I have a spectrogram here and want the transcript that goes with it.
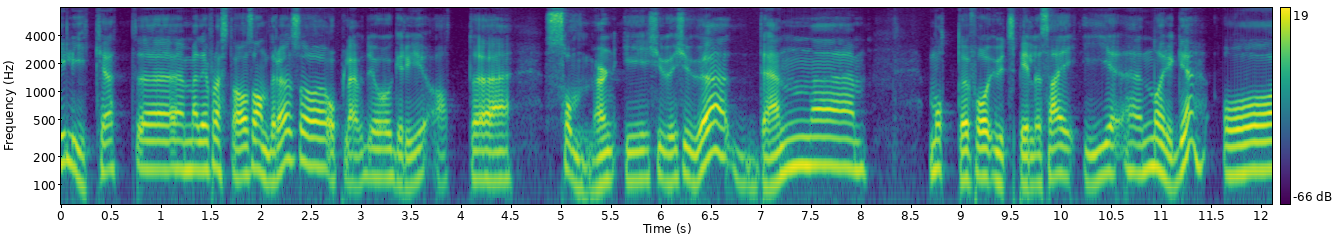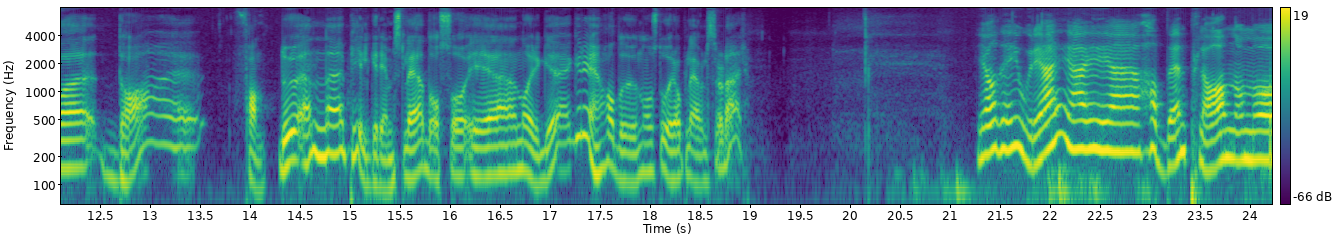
i likhet eh, med de fleste av oss andre, så opplevde jo Gry at sommeren i 2020, den måtte få utspille seg i Norge. Og da fant du en pilegrimsled også i Norge, Gry. Hadde du noen store opplevelser der? Ja, det gjorde jeg. Jeg hadde en plan om å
